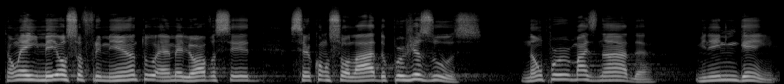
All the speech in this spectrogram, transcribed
Então, é em meio ao sofrimento, é melhor você ser consolado por Jesus, não por mais nada, e nem ninguém,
